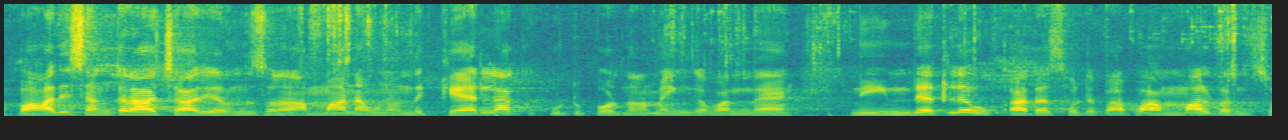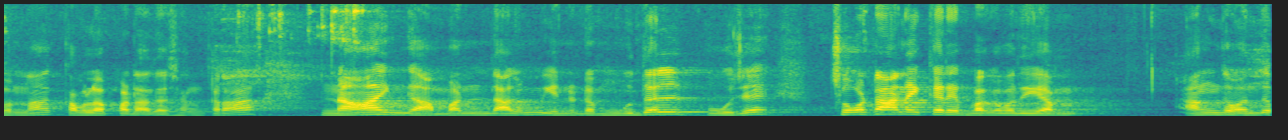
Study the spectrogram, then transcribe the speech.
அப்போ ஆதி சங்கராச்சாரியர் வந்து சொன்னார் அம்மா நான் உன்னை வந்து கேரளாவுக்கு கூட்டு போகிறதுனால இங்கே வந்தேன். நீ இந்த இடத்துல உட்கார சொல்லிட்டு. அப்போ அம்மாள் வந்து சொன்னால் கவலைப்படாத சங்கரா நான் இங்கே அமர்ந்தாலும் என்னோட முதல் பூஜை சோட்டானைக்கரை பகவதி அம் அங்கே வந்து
